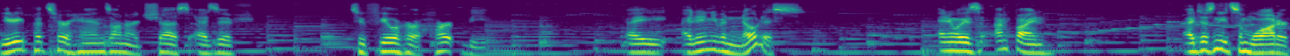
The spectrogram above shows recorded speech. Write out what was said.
Yuri puts her hands on her chest as if to feel her heartbeat. I I didn't even notice. Anyways, I'm fine. I just need some water.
